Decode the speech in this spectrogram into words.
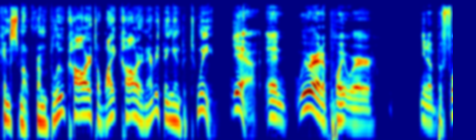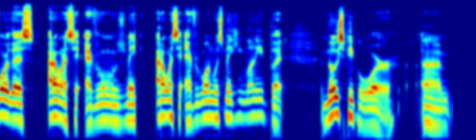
can smoke, from blue collar to white collar and everything in between. Yeah, and we were at a point where, you know, before this, I don't want to say everyone was make. I don't want to say everyone was making money, but most people were. Um,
